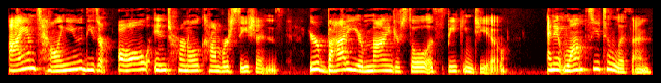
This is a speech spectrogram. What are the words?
I am telling you, these are all internal conversations. Your body, your mind, your soul is speaking to you, and it wants you to listen.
